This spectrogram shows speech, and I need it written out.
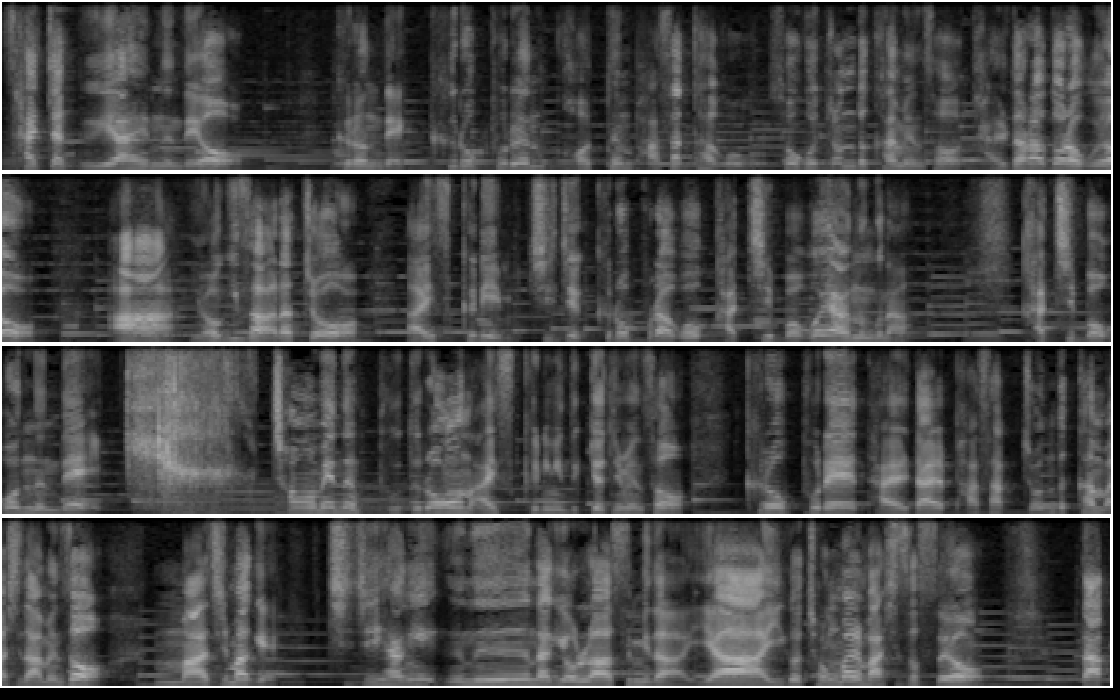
살짝 의아했는데요. 그런데 크로플은 겉은 바삭하고 속은 쫀득하면서 달달하더라고요. 아 여기서 알았죠. 아이스크림, 치즈, 크로플하고 같이 먹어야 하는구나. 같이 먹었는데 처음에는 부드러운 아이스크림이 느껴지면서 크로플의 달달 바삭 쫀득한 맛이 나면서 마지막에 치즈 향이 은은하게 올라왔습니다. 야 이거 정말 맛있었어요. 딱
